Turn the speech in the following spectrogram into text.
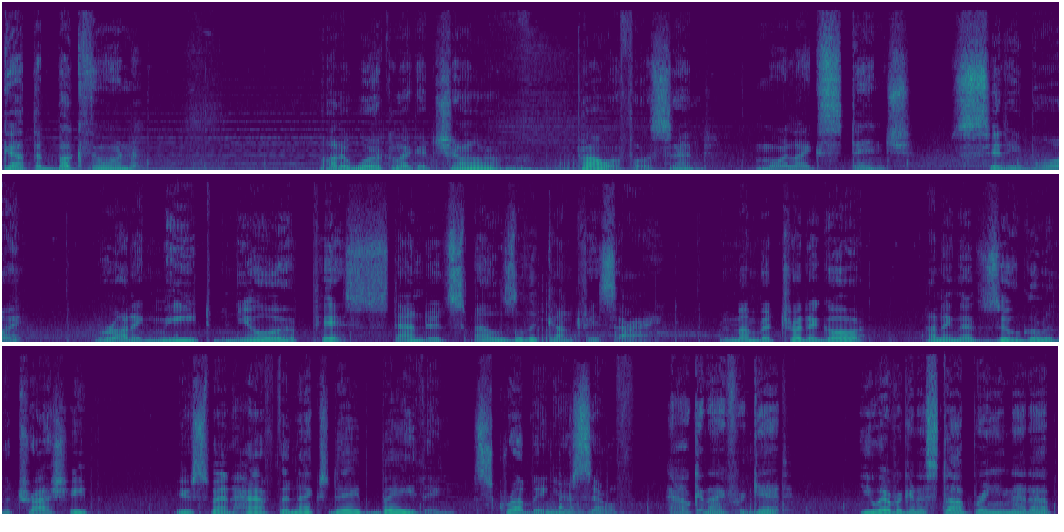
Got the buckthorn. Ought to work like a charm. Powerful scent. More like stench. City boy. Rotting meat, manure, piss, standard smells of the countryside. Remember Tretogor? Hunting that Zeugl in the trash heap? You spent half the next day bathing, scrubbing yourself. How can I forget? You ever gonna stop bringing that up?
